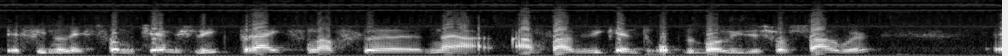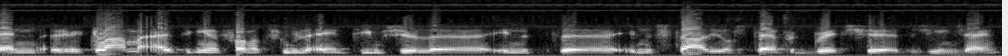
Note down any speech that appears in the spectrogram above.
de finalist van de Champions League, prijkt vanaf eh nou ja, aanstaande weekend op de bolides van Sauber. En reclameuitingen van het Formule 1 team zullen in het, eh, in het stadion Stamford Bridge te zien zijn.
